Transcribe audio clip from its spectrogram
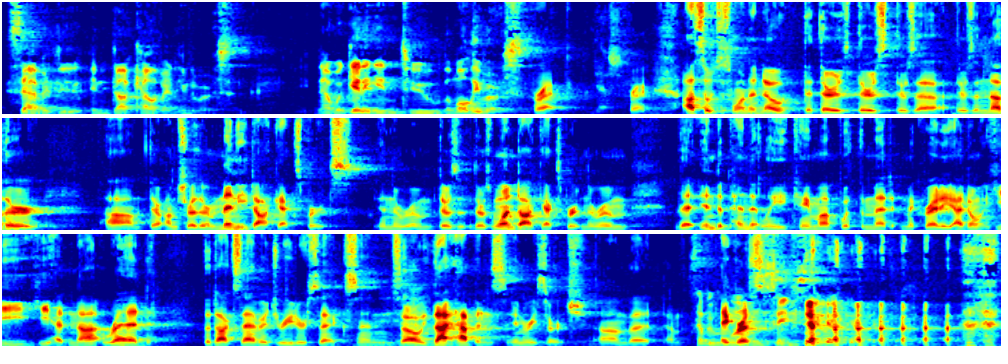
Savage in Doc Caliban's universe, now we're getting into the multiverse. Correct. Yes. Correct. I also just want to note that there's there's there's a there's another. Um, there, I'm sure there are many doc experts in the room. There's there's one doc expert in the room that independently came up with the Med- McReady. I don't. He he had not read the Doc Savage Reader Six, and so that happens in research. Um, but um, Some people hey, Chris.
